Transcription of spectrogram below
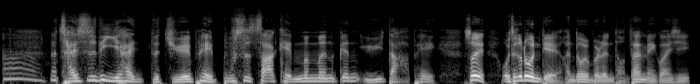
嗯，那才是厉害的绝配，不是 Sake 闷闷跟鱼搭配。所以我这个论点很多人不认同，但是没关系，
